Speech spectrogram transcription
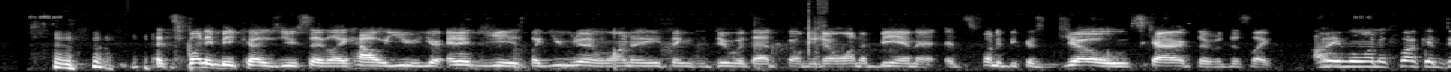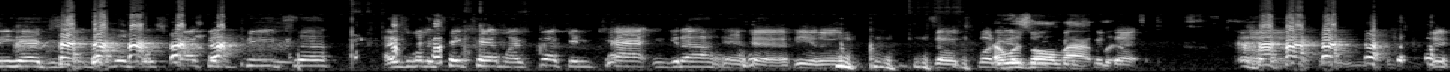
it's funny because you say like how you your energy is like you didn't want anything to do with that film. You don't want to be in it. It's funny because Joe's character was just like, I don't even want to fucking be here. I just want to deliver this fucking pizza. I just want to take care of my fucking cat and get out of here. You know. So it's funny. That was you all can ad that-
